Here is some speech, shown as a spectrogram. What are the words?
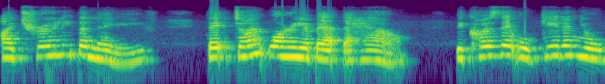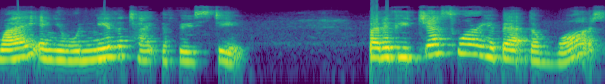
I truly believe that don't worry about the how because that will get in your way and you will never take the first step. But if you just worry about the what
